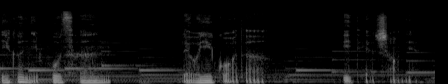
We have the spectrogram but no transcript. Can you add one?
一个你不曾留意过的地铁少年。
